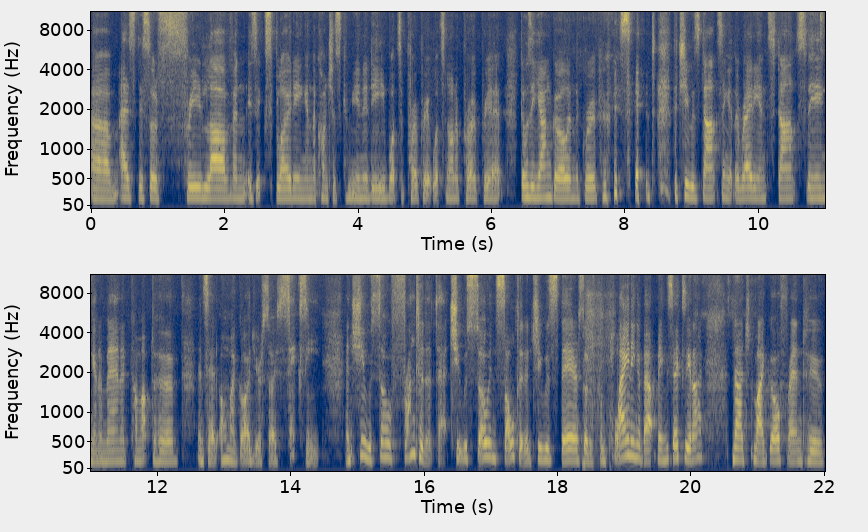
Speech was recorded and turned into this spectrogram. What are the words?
um, as this sort of free love and is exploding in the conscious community, what's appropriate, what's not appropriate. There was a young girl in the group who said that she was dancing at the Radiance dance thing, and a man had come up to her and said, Oh my God, you're so sexy. And she was so affronted at that. She was so insulted, and she was there sort of complaining about being sexy. And I nudged my girlfriend who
